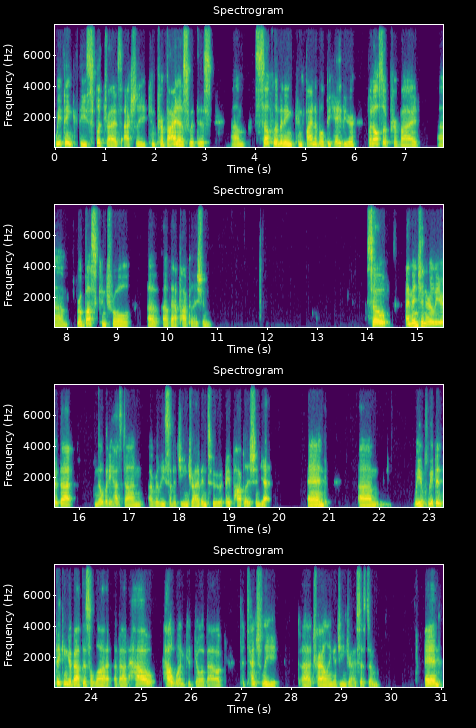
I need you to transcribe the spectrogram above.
we think these split drives actually can provide us with this um, self-limiting confinable behavior, but also provide um, robust control of, of that population. So I mentioned earlier that nobody has done a release of a gene drive into a population yet. And um, we've, we've been thinking about this a lot, about how, how one could go about potentially uh, trialing a gene drive system. And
